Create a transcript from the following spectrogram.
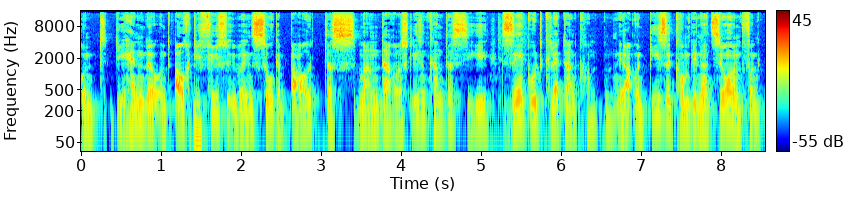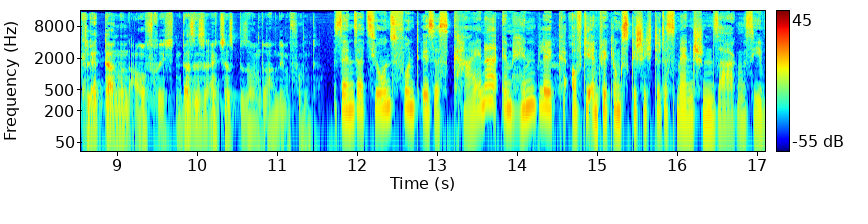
und die Hände und auch die Füße übrigens so gebaut, dass man daraus schließen kann, dass sie sehr gut klettern konnten. Ja, und diese Kombination von Klettern und Aufrichten, das ist eigentlich das Besondere an dem Fund. Sensationsfund ist es keiner im Hinblick auf die Entwicklungsgeschichte des Menschen, sagen Sie.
